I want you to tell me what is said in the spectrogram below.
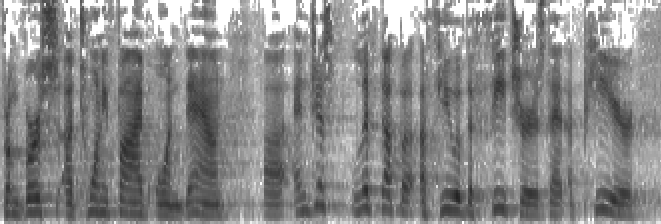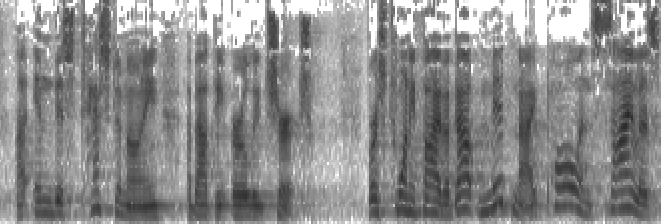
from verse uh, 25 on down, uh, and just lift up a, a, few of the features that appear uh, in this testimony about the early church. Verse 25, about midnight, Paul and Silas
